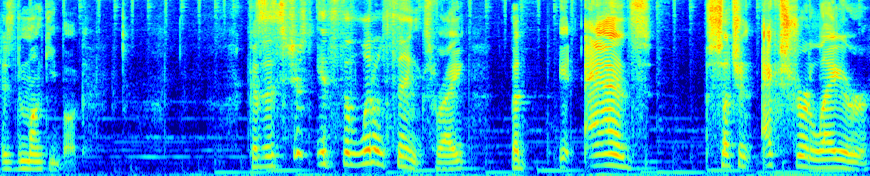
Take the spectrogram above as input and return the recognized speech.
is the monkey book because it's just it's the little things right it adds such an extra layer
